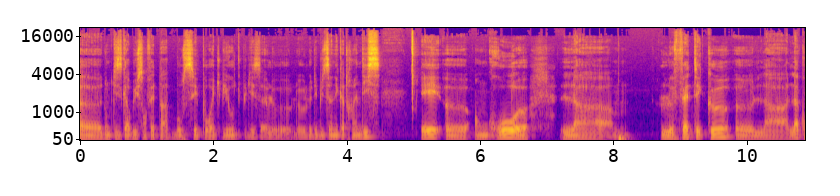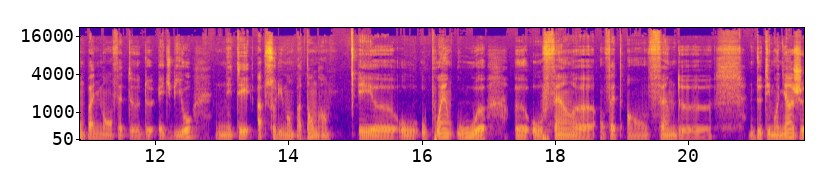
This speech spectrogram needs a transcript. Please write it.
donc Lise Garbus en fait a bossé pour HBO depuis le, début des années 90 et en gros la le fait est que euh, l'accompagnement en fait de HBO n'était absolument pas tendre et euh, au, point où euh, au fin en fait en fin de, témoignage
